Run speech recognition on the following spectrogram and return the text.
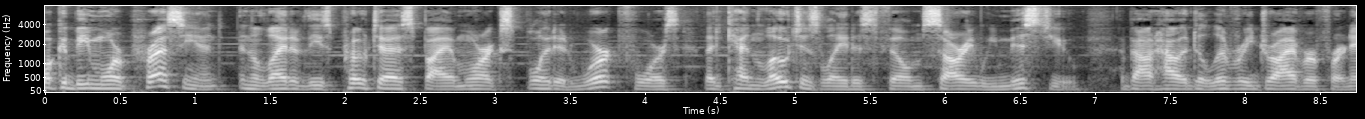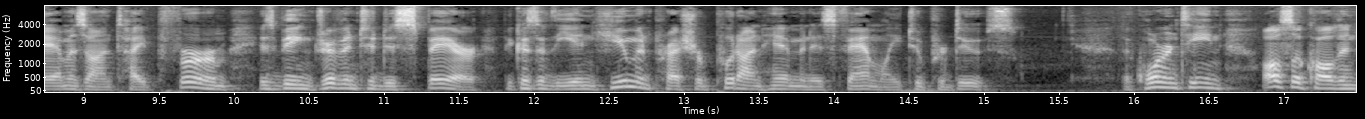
What could be more prescient in the light of these protests by a more exploited workforce than Ken Loach's latest film, Sorry We Missed You, about how a delivery driver for an Amazon type firm is being driven to despair because of the inhuman pressure put on him and his family to produce. The quarantine also called uh,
